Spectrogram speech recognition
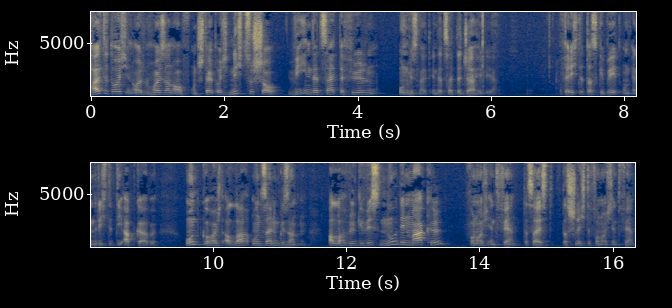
Haltet euch in euren Häusern auf und stellt euch nicht zur Schau, wie in der Zeit der früheren Unwissenheit, in der Zeit der Jahiliya. Verrichtet das Gebet und entrichtet die Abgabe und gehorcht Allah und seinem Gesandten. Allah will gewiss nur den Makel von euch entfernen, das heißt das Schlechte von euch entfernen.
